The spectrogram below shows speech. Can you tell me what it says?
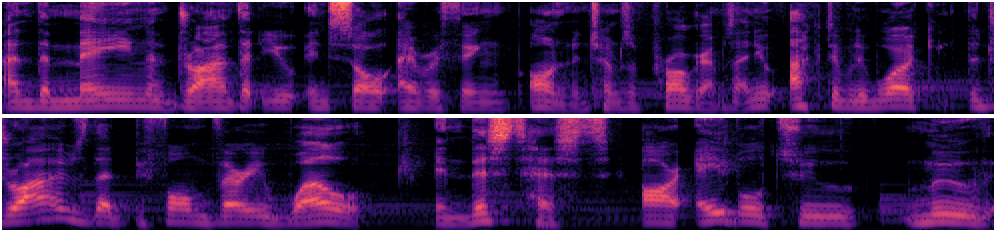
and the main drive that you install everything on in terms of programs and you're actively working. The drives that perform very well in this test are able to move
